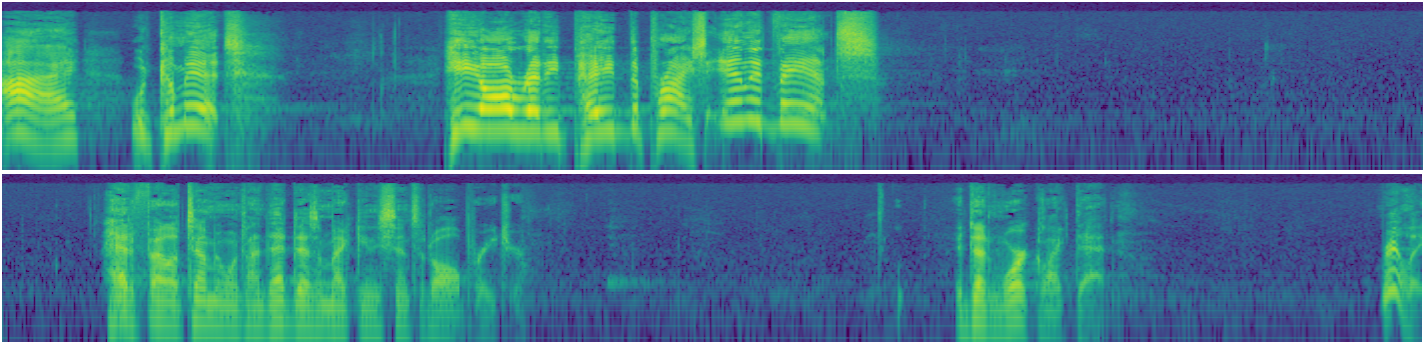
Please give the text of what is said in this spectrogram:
I would commit. He already paid the price in advance. I had a fellow tell me one time, that doesn't make any sense at all, preacher. It doesn't work like that. Really?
